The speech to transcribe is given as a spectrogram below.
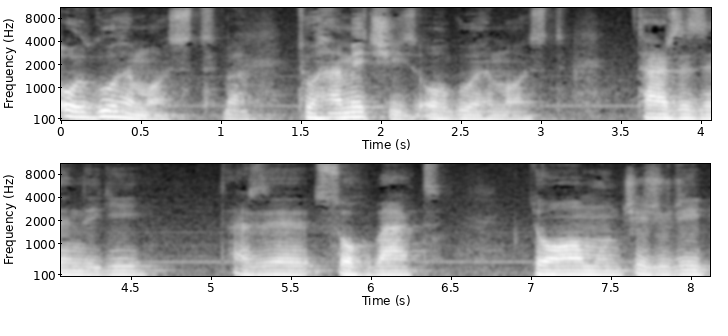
الگوه ماست. بله. تو همه چیز الگوه ماست. طرز زندگی طرز صحبت دعامون چه جوری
